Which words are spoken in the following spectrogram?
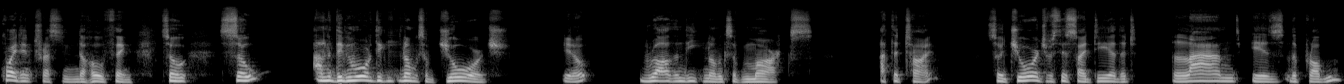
quite interesting, the whole thing. So, so, and they'd be more of the economics of George, you know, rather than the economics of Marx at the time. So, George was this idea that land is the problem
